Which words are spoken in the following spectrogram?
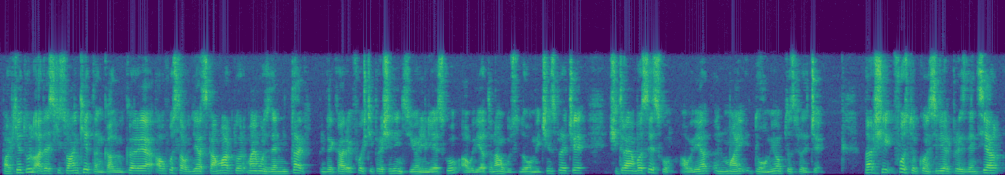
Parchetul a deschis o anchetă în cadrul căreia au fost audiați ca martori mai mulți demnitari, printre care foștii președinți Ion Iliescu, audiat în august 2015, și Traian Băsescu, audiat în mai 2018, dar și fostul consilier prezidențial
